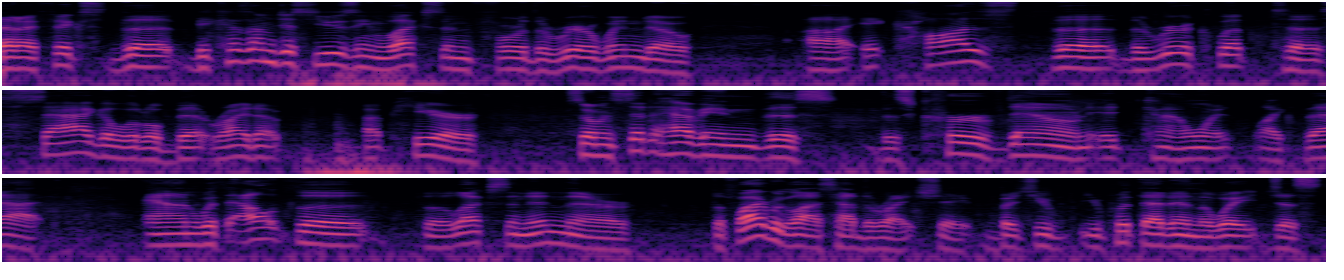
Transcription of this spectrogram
that I fixed. The Because I'm just using Lexan for the rear window, uh, it caused the, the rear clip to sag a little bit right up up here. So instead of having this, this curve down, it kind of went like that. And without the, the Lexan in there, the fiberglass had the right shape, but you, you put that in, the weight just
